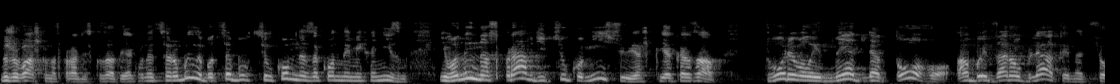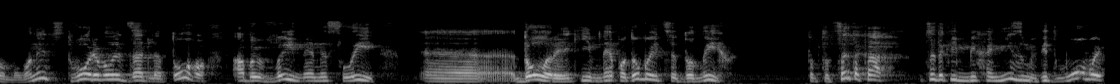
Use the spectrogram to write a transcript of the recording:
дуже важко насправді сказати, як вони це робили, бо це був цілком незаконний механізм. І вони насправді цю комісію, я ж я казав, створювали не для того, аби заробляти на цьому. Вони створювали для того, аби ви не несли е, долари, які їм не подобаються, до них. Тобто, це така. Це такий механізм відмови,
